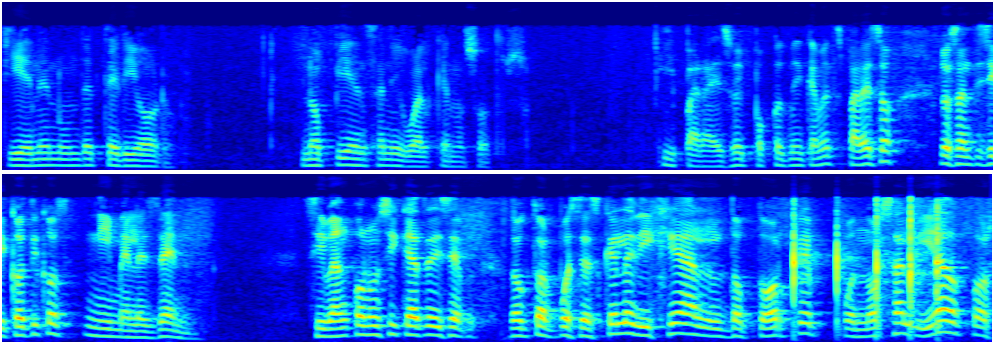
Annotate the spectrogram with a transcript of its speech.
tienen un deterioro, no piensan igual que nosotros. Y para eso hay pocos medicamentos. Para eso los antipsicóticos ni me les den. Si van con un psiquiatra y dice, doctor, pues es que le dije al doctor que pues no salía, doctor.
